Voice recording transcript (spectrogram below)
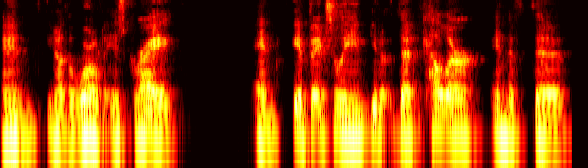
And you know, the world is gray, and eventually, you know, the color in the the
